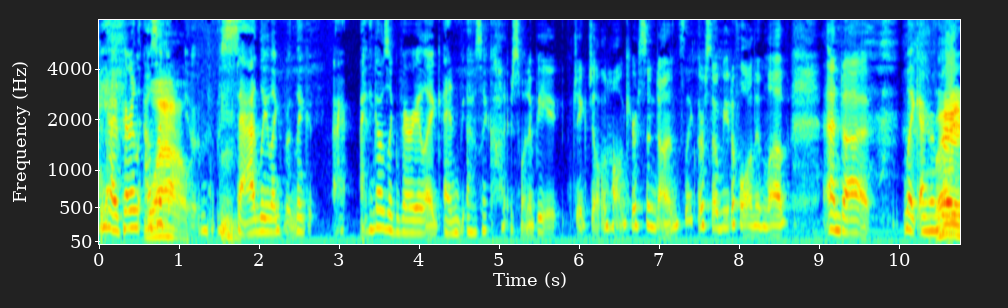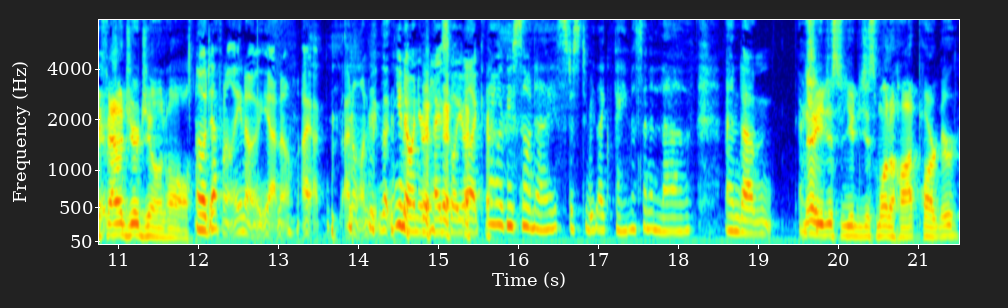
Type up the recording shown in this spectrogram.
yeah, apparently, I was Wow. like, sadly, like, like. I I think I was like very like envy. I was like, God, I just want to be Jake Gyllenhaal and Kirsten Dunst. Like they're so beautiful and in love. And uh like I remember, hey, you found your Gyllenhaal. Oh, definitely. No, yeah, no. I I don't want to be. You know, when you're in high school, you're like, that would be so nice just to be like famous and in love. And um, No, you just you just want a hot partner.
